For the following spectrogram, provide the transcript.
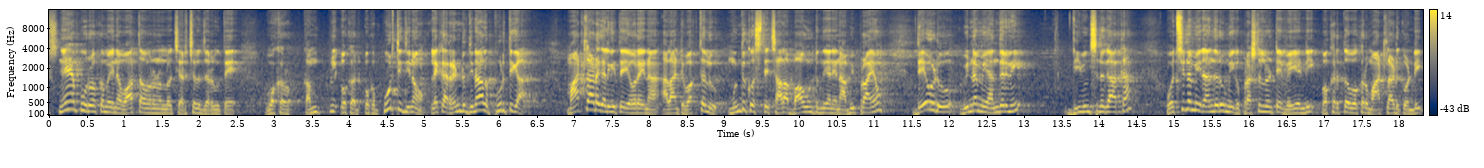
స్నేహపూర్వకమైన వాతావరణంలో చర్చలు జరిగితే ఒక కంప్లీ ఒక ఒక పూర్తి దినం లేక రెండు దినాలు పూర్తిగా మాట్లాడగలిగితే ఎవరైనా అలాంటి వక్తలు ముందుకొస్తే చాలా బాగుంటుంది అని నా అభిప్రాయం. దేవుడు విన్న మీ అందరినీ దీవించునుగాక. వచ్చిన మీరందరూ మీకు ప్రశ్నలుంటే వేయండి. ఒకరితో ఒకరు మాట్లాడుకోండి.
